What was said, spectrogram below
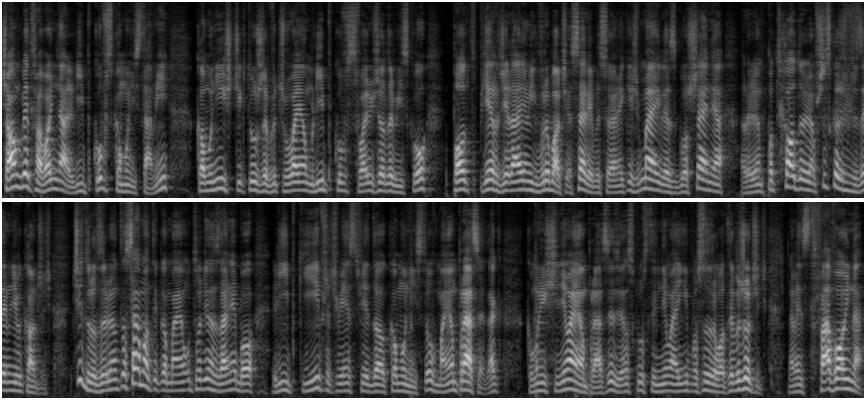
Ciągle trwa wojna lipków z komunistami. Komuniści, którzy wyczuwają lipków w swoim środowisku, podpierdzielają ich w robocie. Serio, wysyłają jakieś maile, zgłoszenia, robią podchody, robią wszystko, żeby się wzajemnie wykończyć. Ci drudzy robią to samo, tylko mają utrudnione zdanie, bo lipki, w przeciwieństwie do komunistów, mają pracę, tak? Komuniści nie mają pracy, w związku z tym nie ma ich po prostu z roboty wyrzucić. No więc trwa wojna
